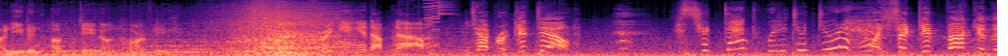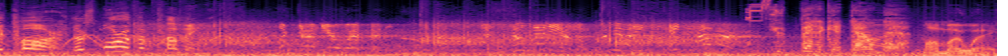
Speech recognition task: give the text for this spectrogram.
I need an update on Harvey. Bringing it up now. Deborah, get down! Mr. Dent, what did you do to him? I said get back in the car! There's more of them coming! Put down your weapon! There's too many of them! Everybody take cover! You'd better get down there. On my way.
